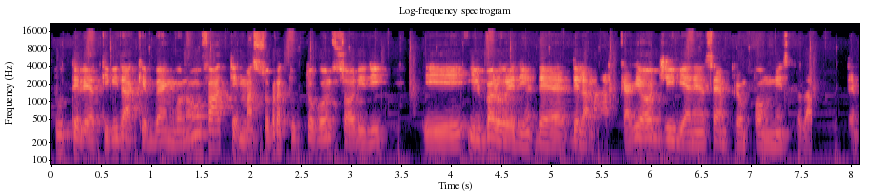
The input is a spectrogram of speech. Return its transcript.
tutte le attività che vengono fatte, ma soprattutto consolidi eh, il valore di, de, della marca, che oggi viene sempre un po' messo da parte.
